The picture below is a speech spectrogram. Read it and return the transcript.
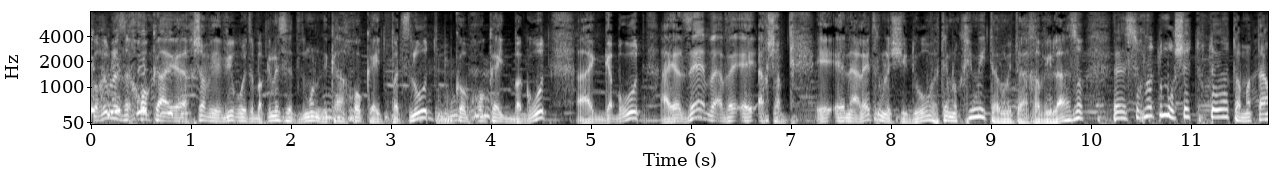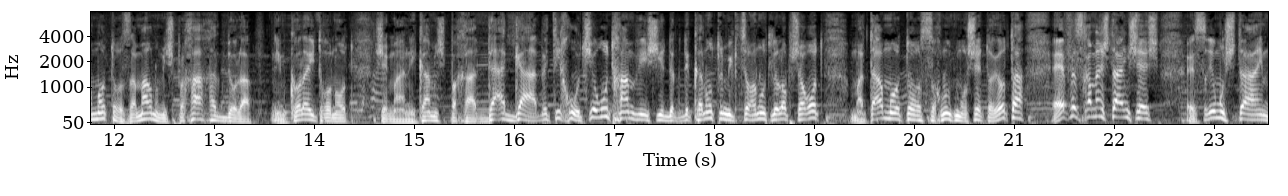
קוראים לזה חוק, עכשיו העבירו את זה בכנסת, אתמול נקרא חוק ההתפצלות, במקום חוק ההתבגרות, ההתגברות, היה זה, ועכשיו, נעלה אתכם לשידור, ואתם לוקחים מאיתנו את החבילה הזו, אה, סוכנות מורשת טויוטה, מטע מוטורס, אמרנו, משפחה אחת גדולה, עם כל היתרונות שמעניקה משפחה, דאגה, בטיחות, שירות חם ואישי, דקדקנות ומקצוענות ללא פשרות, מטע מוטורס, סוכנות מורשת טויוטה, 0526 22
